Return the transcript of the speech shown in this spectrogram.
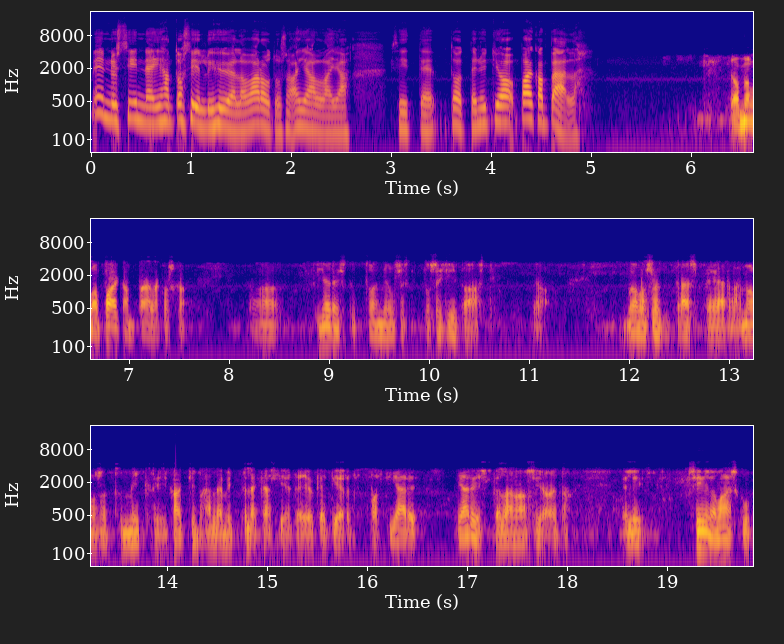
mennyt sinne ihan tosi lyhyellä varoitusajalla ja sitten te olette nyt jo paikan päällä. Joo, me ollaan paikan päällä, koska äh, järjestöt toimii useasti tosi hitaasti. Ja me ollaan soitettu SPR, me ollaan soitettu Mikri, kaikki vähän levittelee käsiä, että ei oikein tiedetä, että jär, järjestellään asioita. Eli siinä vaiheessa, kun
